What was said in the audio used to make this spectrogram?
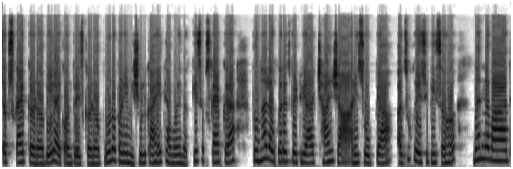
सबस्क्राईब करणं बेल आयकॉन प्रेस करणं पूर्णपणे निशुल्क आहे त्यामुळे नक्की सबस्क्राईब करा. पुन्हा लवकरच भेटूया छानशा आणि सोप्या अचूक रेसिपीसह धन्यवाद!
